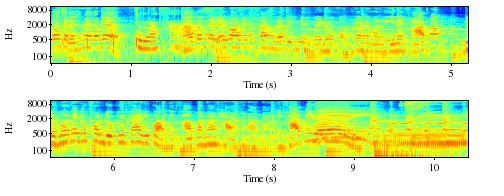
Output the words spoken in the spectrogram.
ก็เสร็จแล้วใช่ไหมครับเนี่ยเสร็จแล้วค่ะอ่าก็เสร็จเรียบร้อยแล้วนะครับสำหรับอีกหนึ่งเมนูของพวกเราในวันนี้นะครับครับ เดี๋ยวเบิร์ดให้ทุกคนดูใกล้ๆดีกว่านะครับว่าน่าทานขนาดไหนนะครับนี่เลยก็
